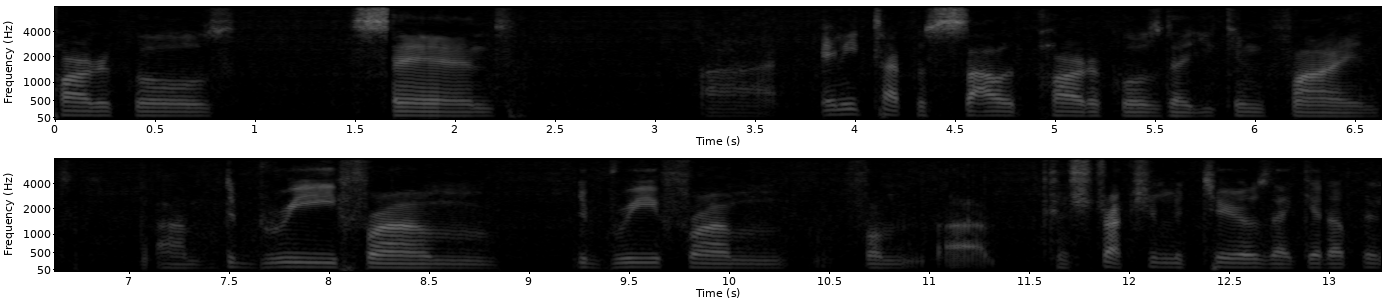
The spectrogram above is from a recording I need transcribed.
particles, sand, uh, any type of solid particles that you can find, um, debris from debris from from uh, construction materials that get up in,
